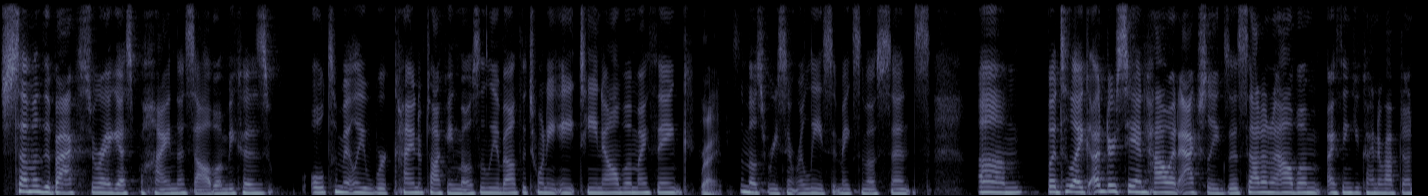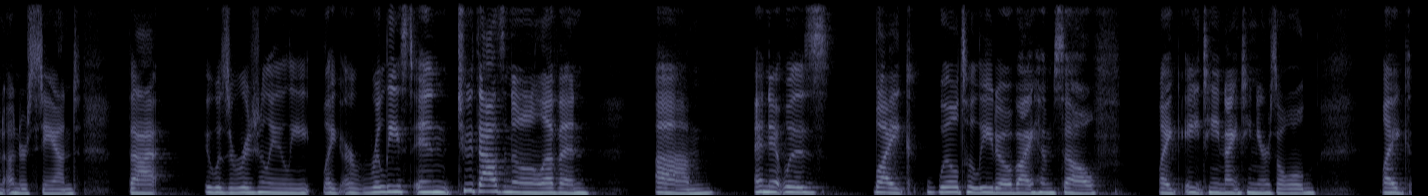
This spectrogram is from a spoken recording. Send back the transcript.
some of the backstory, I guess, behind this album because ultimately we're kind of talking mostly about the 2018 album, I think. Right. It's the most recent release. It makes the most sense. Um, but to like understand how it actually exists out on an album, I think you kind of have to understand that it was originally like released in 2011 um and it was like Will Toledo by himself like 18 19 years old like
